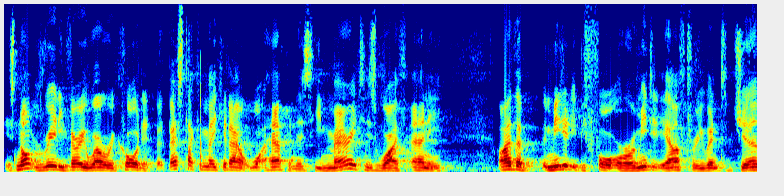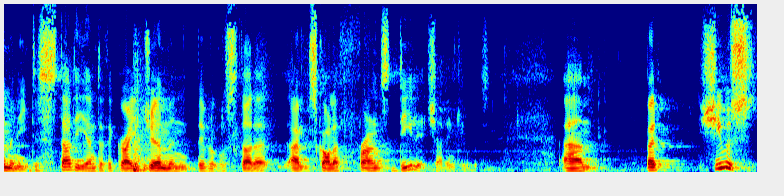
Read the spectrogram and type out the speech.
is not really very well recorded, but best I can make it out, what happened is he married his wife, Annie, either immediately before or immediately after he went to Germany to study under the great German biblical um, scholar Franz Delitzsch, I think it was. Um, but she was,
